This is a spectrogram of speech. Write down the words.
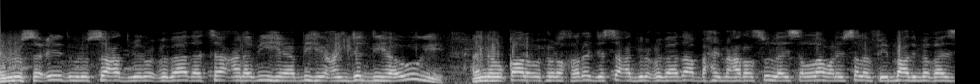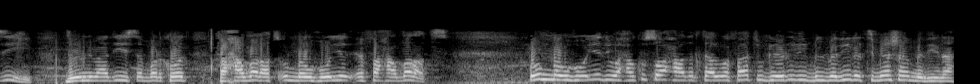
ابن سعيد بن سعد بن عبادة عن أبيه أبيه عن جده أوغي أنه قال وحور خرج سعد بن عبادة بحي مع رسول الله صلى الله عليه وسلم في بعض مغازيه دون لماديه سبركود فحضرت أمه فحضرت أمه هويدي وحكسوا حاضرت الوفاة قريبي بالمدينة ميشا المدينة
